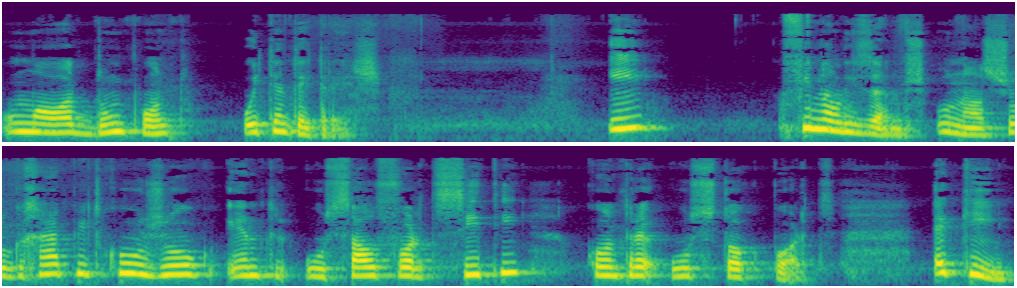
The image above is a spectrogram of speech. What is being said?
uma odd de 1.83. E finalizamos o nosso jogo rápido com o jogo entre o Salford City contra o Stockport. Aqui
